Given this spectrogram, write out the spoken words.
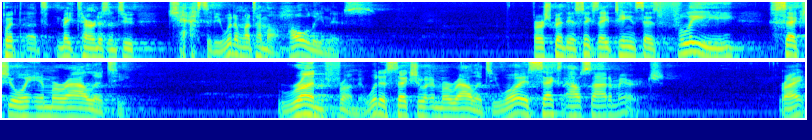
put, uh, make turn this into chastity. What am I talking about? Holiness. 1 Corinthians 6.18 says, flee sexual immorality. Run from it. What is sexual immorality? Well, it's sex outside of marriage, right?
